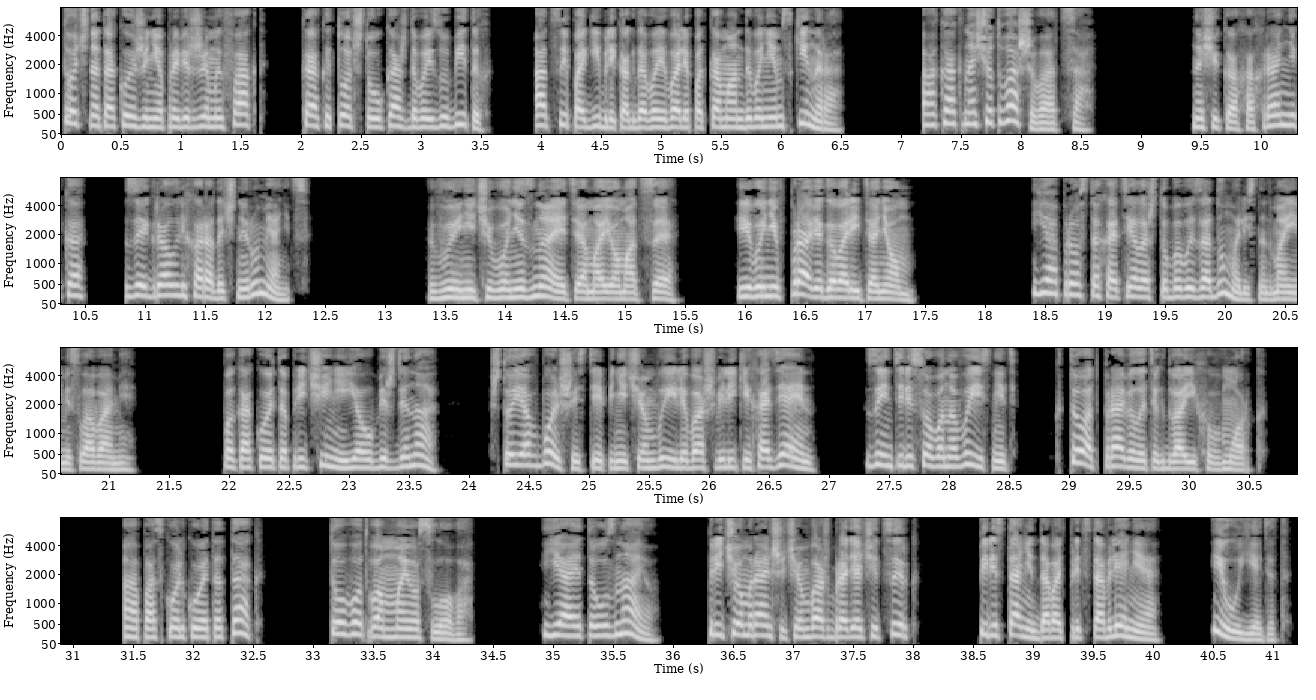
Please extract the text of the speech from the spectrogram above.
Точно такой же неопровержимый факт, как и тот, что у каждого из убитых Отцы погибли, когда воевали под командованием Скиннера. А как насчет вашего отца?» На щеках охранника заиграл лихорадочный румянец. «Вы ничего не знаете о моем отце, и вы не вправе говорить о нем!» «Я просто хотела, чтобы вы задумались над моими словами. По какой-то причине я убеждена, что я в большей степени, чем вы или ваш великий хозяин, заинтересована выяснить, кто отправил этих двоих в морг. А поскольку это так, то вот вам мое слово. Я это узнаю, причем раньше, чем ваш бродячий цирк перестанет давать представления и уедет.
